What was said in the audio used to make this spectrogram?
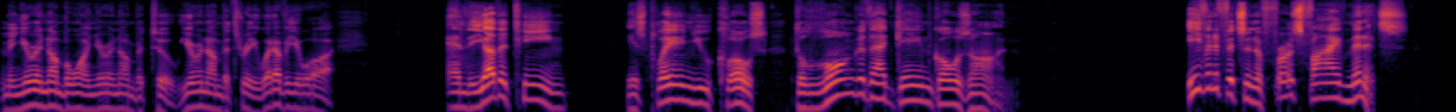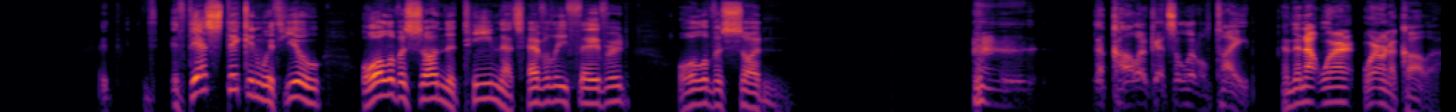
I mean, you're a number one, you're a number two, you're a number three, whatever you are. And the other team is playing you close. The longer that game goes on, even if it's in the first five minutes, if they're sticking with you, all of a sudden the team that's heavily favored, all of a sudden, the collar gets a little tight, and they're not wearing wearing a collar.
